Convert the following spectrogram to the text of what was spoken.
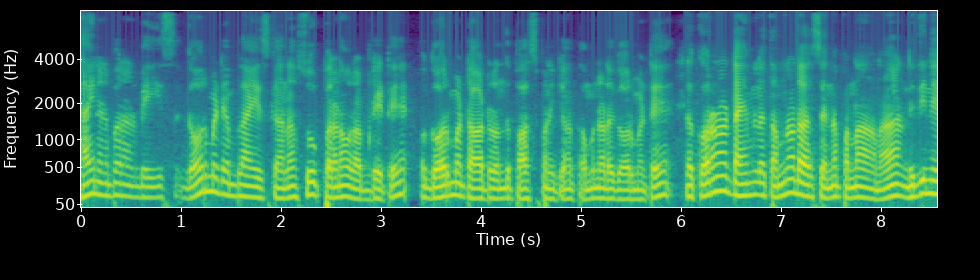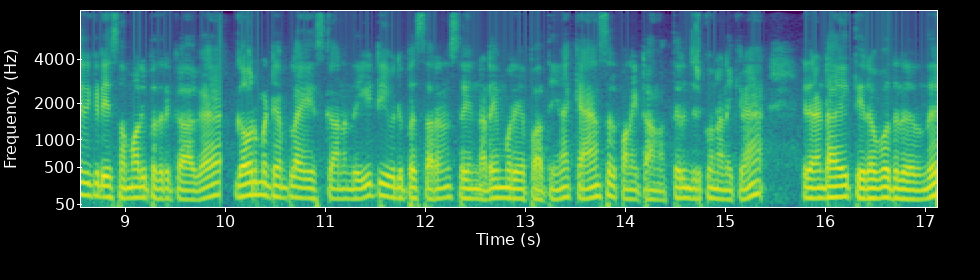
ஹாய் நண்பர் நண்பீஸ் கவர்மெண்ட் எம்ப்ளாயீஸ்க்கான சூப்பரான ஒரு அப்டேட்டு கவர்மெண்ட் ஆர்டர் வந்து பாஸ் பண்ணிக்கலாம் தமிழ்நாடு கவர்மெண்ட்டு இந்த கொரோனா டைமில் தமிழ்நாடு அரசு என்ன பண்ணாங்கன்னா நிதி நெருக்கடியை சமாளிப்பதற்காக கவர்மெண்ட் எம்ப்ளாயீஸ்க்கான இந்த இடி விடுப்பு சரண் செய்யும் நடைமுறையை பார்த்தீங்கன்னா கேன்சல் பண்ணிட்டாங்க. தெரிஞ்சிருக்கும்னு நினைக்கிறேன். இது ரெண்டாயிரத்தி இருபதுலேருந்து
